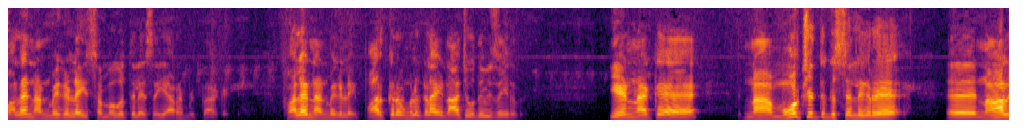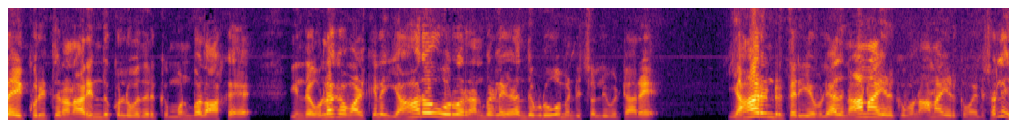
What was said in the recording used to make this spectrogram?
பல நன்மைகளை சமூகத்தில் செய்ய ஆரம்பித்தார்கள். பல நன்மைகளை பார்க்குறவங்களுக்கெல்லாம் என்னாச்சும் உதவி செய்கிறது ஏன்னாக்க நான் மோட்சத்துக்கு செல்லுகிற நாளை குறித்து நான் அறிந்து கொள்வதற்கு முன்பதாக இந்த உலக வாழ்க்கையில் யாரோ ஒருவர் நண்பர்களை இழந்து விடுவோம் என்று சொல்லிவிட்டாரே. யார் என்று தெரியவில்லை. அது நானாக இருக்குமோ நானாக இருக்குமோ என்று சொல்லி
